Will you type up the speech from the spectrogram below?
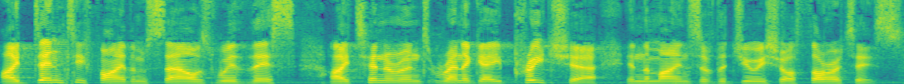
identify themselves with this itinerant renegade preacher in the minds of the Jewish authorities.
